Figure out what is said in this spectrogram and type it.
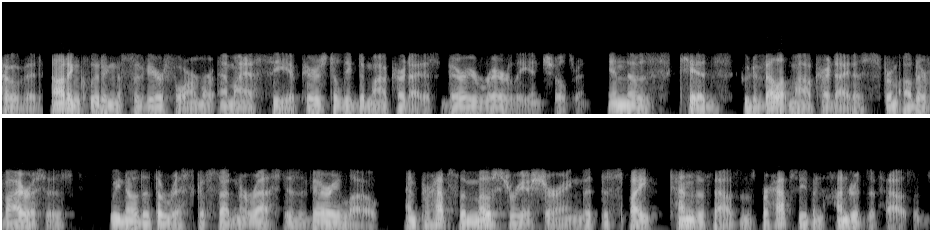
COVID, not including the severe form or MIS-C, appears to lead to myocarditis very rarely in children. In those kids who develop myocarditis from other viruses, we know that the risk of sudden arrest is very low, and perhaps the most reassuring that despite tens of thousands, perhaps even hundreds of thousands,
